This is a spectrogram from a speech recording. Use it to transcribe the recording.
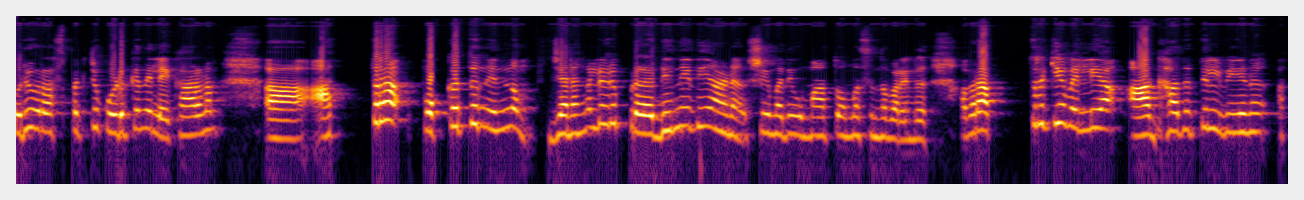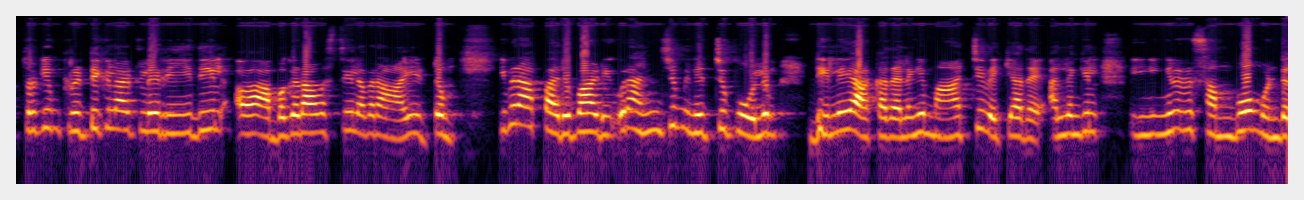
ഒരു റെസ്പെക്റ്റ് കൊടുക്കുന്നില്ലേ? കാരണം അത്ര പൊക്കത്ത് നിന്നും ജനങ്ങളുടെ ഒരു പ്രതിനിധിയാണ് ശ്രീമതി ഉമാ തോമസ് എന്ന് പറയുന്നത്. അവർ അത്രയ്ക്ക് വലിയ ആഘാതത്തിൽ വീണ് അത്രയ്ക്കും ക്രിട്ടിക്കൽ ആയിട്ടുള്ള രീതിയിൽ അപകടാവസ്ഥയിൽ അവരായിട്ടും ഇവർ ആ പരിപാടി ഒരു അഞ്ച് മിനിറ്റ് പോലും ഡിലേ ആക്കാതെ അല്ലെങ്കിൽ മാറ്റി വെക്കാതെ അല്ലെങ്കിൽ ഇങ്ങനെ ഒരു സംഭവം ഉണ്ട്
